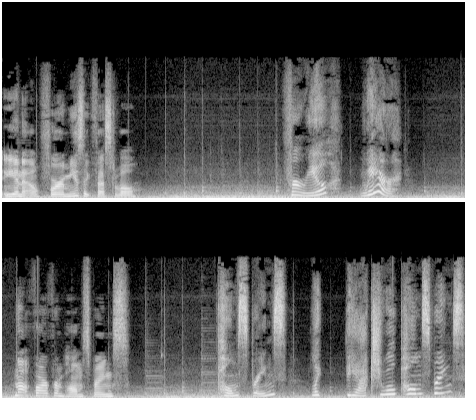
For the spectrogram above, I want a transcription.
You know, for a music festival. For real? Where? Not far from Palm Springs. Palm Springs? Like the actual Palm Springs?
